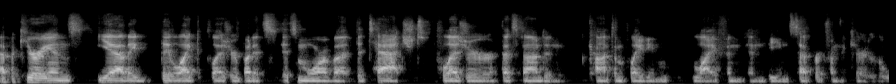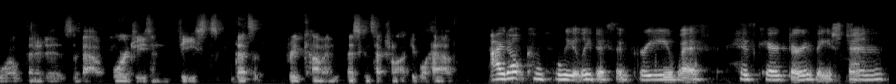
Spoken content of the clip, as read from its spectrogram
Epicureans, yeah, they, they liked pleasure, but it's it's more of a detached pleasure that's found in contemplating life and, and being separate from the cares of the world than it is about orgies and feasts. That's a pretty common misconception a lot of people have. I don't completely disagree with his characterization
